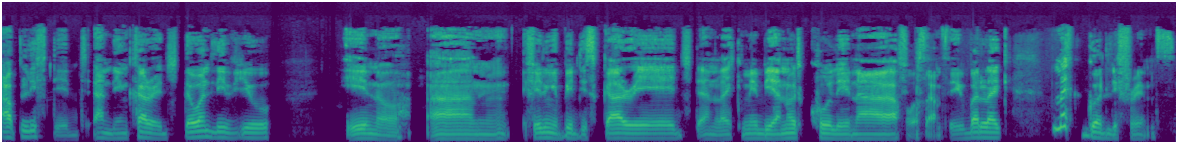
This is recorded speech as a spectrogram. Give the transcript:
uplifted and encouraged. They won't leave you you know, um, feeling a bit discouraged and like maybe you're not cool enough or something. But like, make godly friends.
